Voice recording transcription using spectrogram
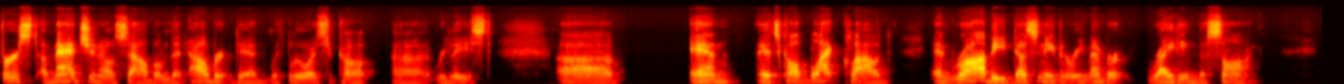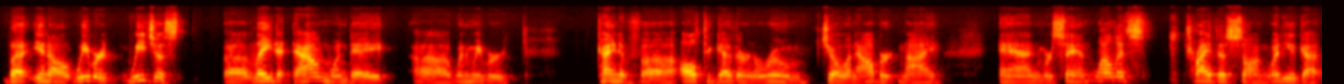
first Imaginos album that Albert did with Blue Oyster Cult uh, released, uh, and it's called Black Cloud and Robbie doesn't even remember writing the song. But you know, we were we just uh, laid it down one day uh, when we were kind of uh, all together in a room, Joe and Albert and I, and we're saying, well, let's try this song. What do you got?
